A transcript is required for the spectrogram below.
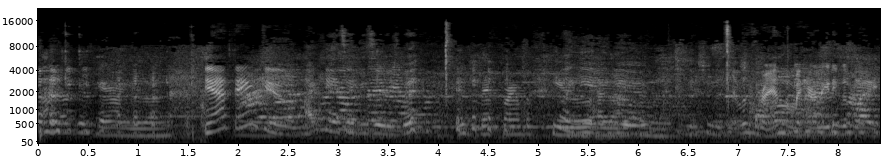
yeah, thank you. I can't take you serious, it's different but cute. I love it. It was random. My hair lady was like,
